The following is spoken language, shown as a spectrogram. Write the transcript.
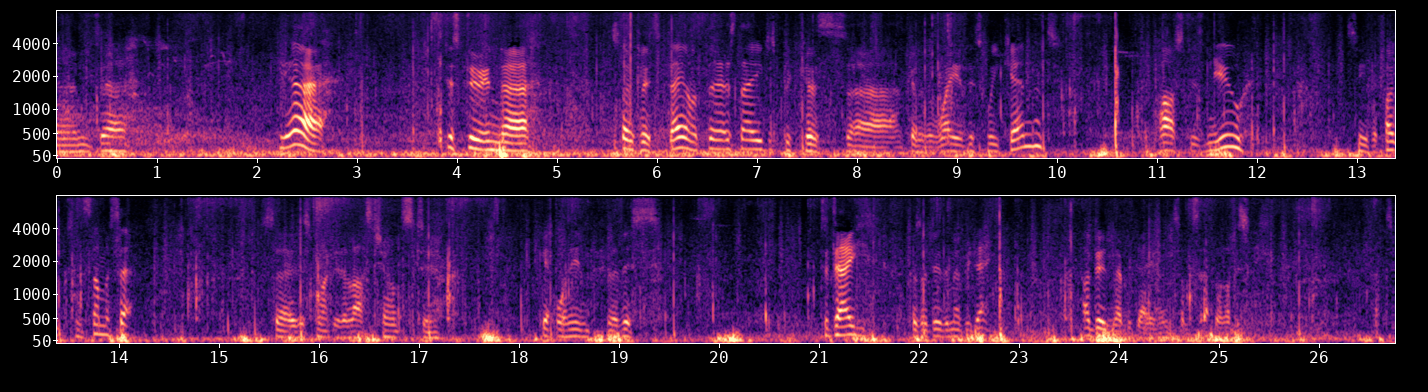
And uh, yeah, just doing uh, Stone Clear today on a Thursday, just because uh, I'm going away this weekend. The past is new. See the folks in Somerset. So this might be the last chance to get one in for this today because I do them every day. I do them every day in Somerset, well, obviously. That's,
